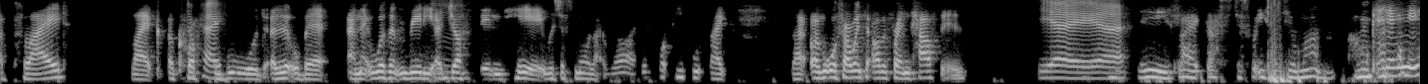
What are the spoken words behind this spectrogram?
applied like across Okay. the board a little bit, and it wasn't really Mm. adjusting here. It was just more like, wow, this is what people like. Like, um, or if I went to other friends' houses, yeah yeah Jeez, like that's just what you said to your mum. Okay,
